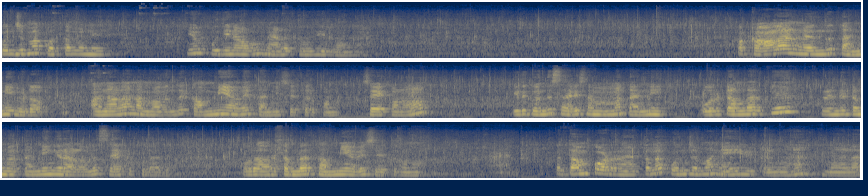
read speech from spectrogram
கொஞ்சமாக கொத்தமல்லியும் புதினாவும் மேலே தூவிடலாங்க இப்போ காளான்லேருந்து தண்ணி விடும். அதனால் நம்ம வந்து கம்மியாகவே தண்ணி சேர்த்துருக்கணும். சேர்க்கணும். இதுக்கு வந்து சரிசமமாக தண்ணி ஒரு டம்ளருக்கு ரெண்டு டம்ளர் தண்ணிங்கிற அளவில் சேர்க்கக்கூடாது. ஒரு அரை டம்ளர் கம்மியாகவே சேர்த்துக்கணும். இப்போ தம் போடுற நேரத்தில் கொஞ்சமாக நெய் விட்டுருங்க மேலே.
